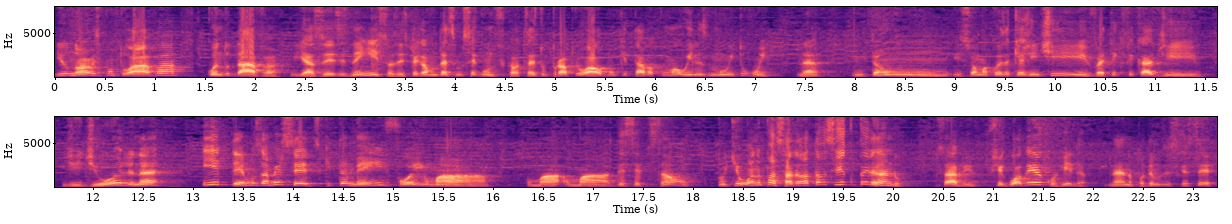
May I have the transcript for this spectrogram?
e o Norris pontuava quando dava. E às vezes nem isso, às vezes pegava um décimo segundo, ficava atrás do próprio álbum que estava com uma Williams muito ruim, né? Então, isso é uma coisa que a gente vai ter que ficar de, de, de olho, né? E temos a Mercedes, que também foi uma, uma, uma decepção, porque o ano passado ela estava se recuperando sabe? Chegou a ganhar corrida, né? Não podemos esquecer.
